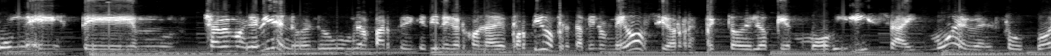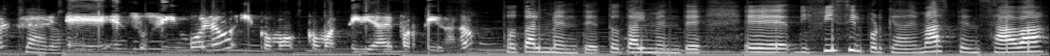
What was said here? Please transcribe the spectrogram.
un, este, llamémosle bien, una parte que tiene que ver con la deportiva, pero también un negocio respecto de lo que moviliza y mueve el fútbol eh, en su símbolo y como, como actividad deportiva, ¿no? Totalmente, totalmente. Eh, difícil porque además pensaba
